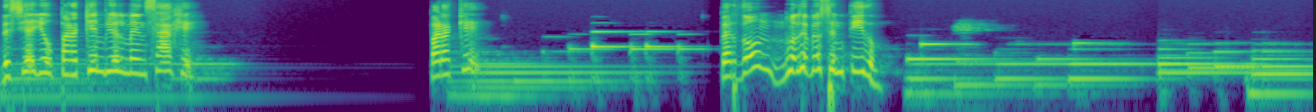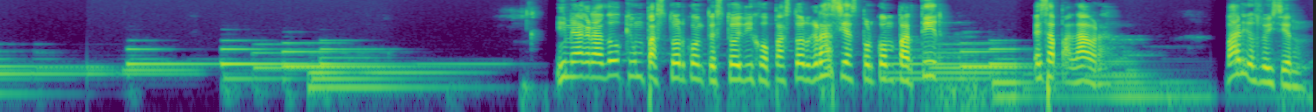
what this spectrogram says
Decía yo, ¿para qué envió el mensaje? ¿Para qué? Perdón, no le veo sentido. Y me agradó que un pastor contestó y dijo, pastor, gracias por compartir esa palabra. Varios lo hicieron.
